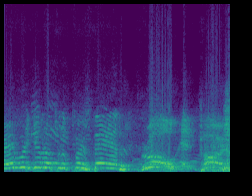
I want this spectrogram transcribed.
right, everybody give it up for the first band, Roll Incarnate!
